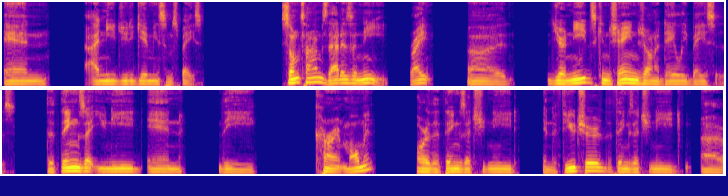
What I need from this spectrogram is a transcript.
and I need you to give me some space. Sometimes that is a need, right? Uh, your needs can change on a daily basis. The things that you need in the current moment or the things that you need in the future, the things that you need uh,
